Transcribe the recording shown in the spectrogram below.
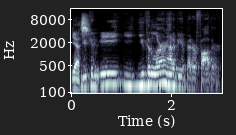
Yes. You can be you can learn how to be a better father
